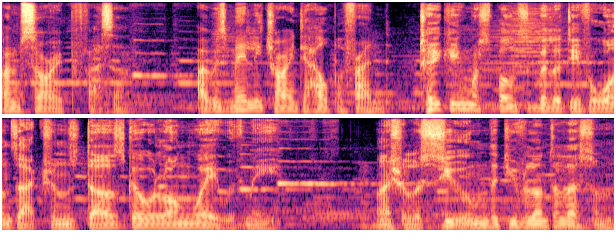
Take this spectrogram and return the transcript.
I'm sorry, Professor. I was merely trying to help a friend. Taking responsibility for one's actions does go a long way with me. I shall assume that you've learnt a lesson.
